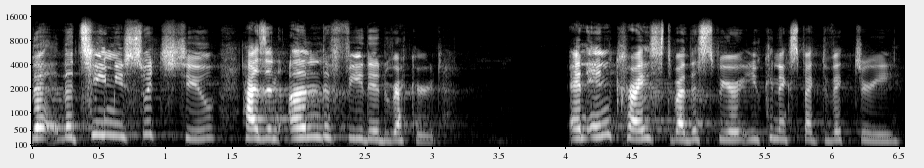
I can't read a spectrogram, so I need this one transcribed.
The, the team you switch to has an undefeated record. And in Christ, by the Spirit, you can expect victory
